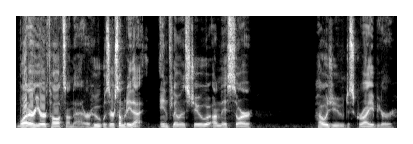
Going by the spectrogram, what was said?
what are your thoughts on that, or who was there somebody that influenced you on this, or how would you describe your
